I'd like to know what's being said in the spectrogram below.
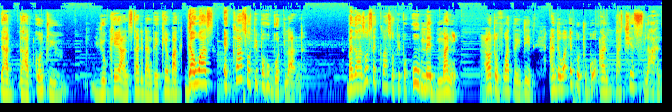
they had they had gone to UK and studied, and they came back. There was a class of people who got land, but there was also a class of people who made money out of what they did, and they were able to go and purchase land.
